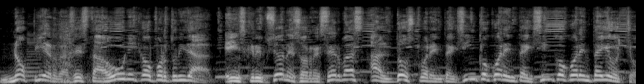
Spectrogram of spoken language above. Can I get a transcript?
No pierdas esta única oportunidad. Inscripciones o reservas al 245 45 48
